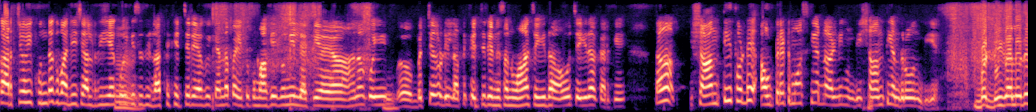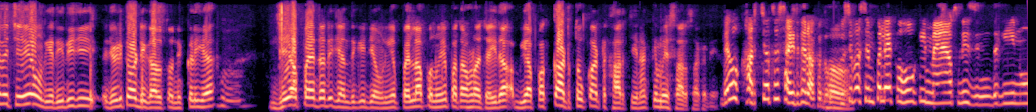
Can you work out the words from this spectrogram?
ਘਰ 'ਚ ਉਹੀ ਖੁੰਦਕਬਾਜੀ ਚੱਲ ਰਹੀ ਹੈ ਕੋਈ ਕਿਸੇ ਦੀ ਲੱਤ ਖਿੱਚ ਰਿਹਾ ਕੋਈ ਕਹਿੰਦਾ ਭਾਈ ਤੂੰ ਕਮਾ ਕੇ ਕਿਉਂ ਨਹੀਂ ਲੈ ਕੇ ਆਇਆ ਹਨਾ ਕੋਈ ਬੱਚੇ ਤੁਹਾਡੀ ਲੱਤ ਖਿੱਚ ਰਹੇ ਨੇ ਸਾਨੂੰ ਆਹ ਚਾਹੀਦਾ ਉਹ ਚਾਹੀਦਾ ਕਰਕੇ। ਤਾਂ ਸ਼ਾਂਤੀ ਤੁਹਾਡੇ ਆਊਟਰ ਐਟਮੋਸਫੀਅਰ ਨਾਲ ਨਹੀਂ ਹੁੰਦੀ ਸ਼ਾਂਤੀ ਅੰਦਰੋਂ ਹੁੰਦੀ ਹੈ। ਵੱਡੀ ਗੱਲ ਇਹਦੇ ਵਿੱਚ ਇਹ ਆਉਂਦੀ ਹੈ ਦੀਦੀ ਜੀ ਜਿਹੜੀ ਤੁਹਾਡੀ ਗੱਲ ਤੋਂ ਨਿਕਲੀ ਆ ਹੂੰ। ਜੇ ਆਪਾਂ ਇਦਾਂ ਦੀ ਜ਼ਿੰਦਗੀ ਜਿਉਣੀ ਆ ਪਹਿਲਾਂ ਆਪਾਂ ਨੂੰ ਇਹ ਪਤਾ ਹੋਣਾ ਚਾਹੀਦਾ ਵੀ ਆਪਾਂ ਘੱਟ ਤੋਂ ਘੱਟ ਖਰਚੇ ਨਾਲ ਕਿਵੇਂ ਸਰ ਸਕਦੇ ਆ। ਦੇਖੋ ਖਰਚਾ ਤੇ ਸਾਈਡ ਤੇ ਰੱਖ ਦਿਓ। ਤੁਸੀਂ ਬਸ ਸਿੰਪਲ ਇਹ ਕਹੋ ਕਿ ਮੈਂ ਆਪਣੀ ਜ਼ਿੰਦਗੀ ਨੂੰ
